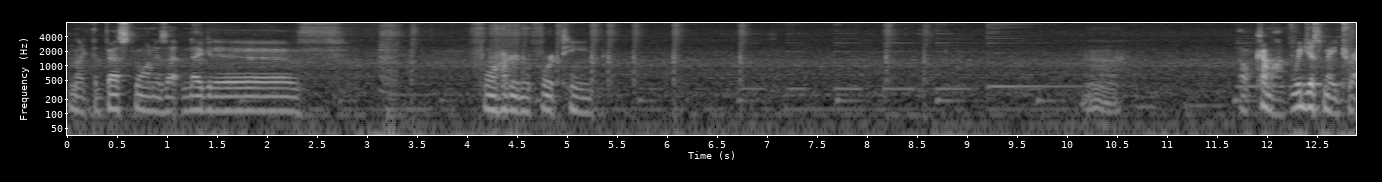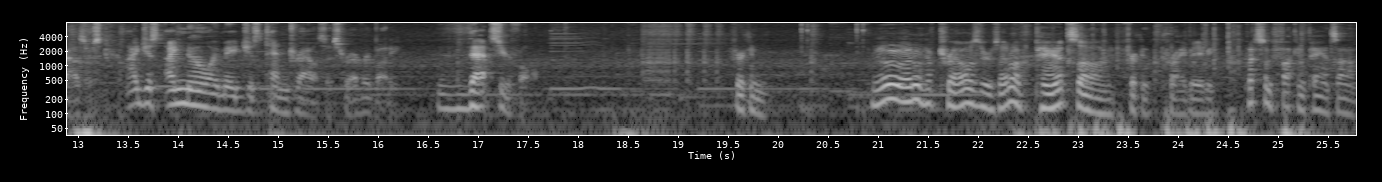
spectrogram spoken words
And like the best one is at negative 414. Uh, oh, come on. We just made trousers. I just, I know I made just 10 trousers for everybody. That's your fault. Freaking. No, I don't have trousers. I don't have pants on. Freaking crybaby. Put some fucking pants on.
